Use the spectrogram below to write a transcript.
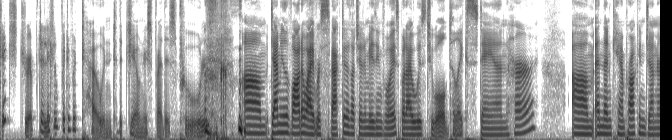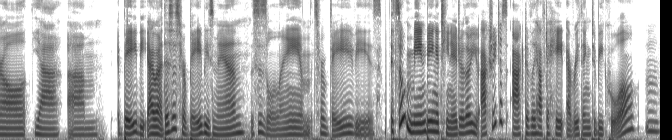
just dripped a little bit of a toe into the Jonas Brothers pool. um, Demi Lovato, I respected. I thought she had an amazing voice, but I was too old to like stan her. Um, and then Camp Rock in general, yeah. Um, baby, I went. This is for babies, man. This is lame. It's for babies. It's so mean being a teenager, though. You actually just actively have to hate everything to be cool. Mm,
